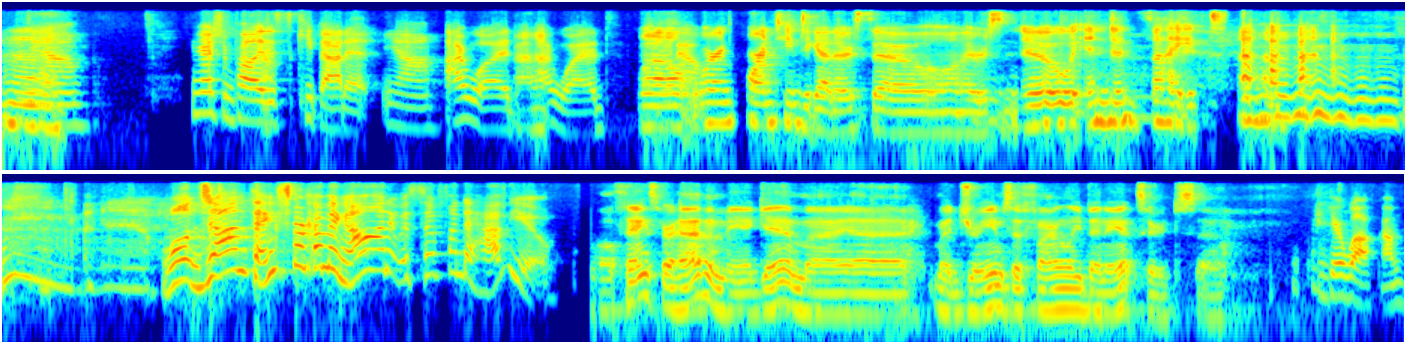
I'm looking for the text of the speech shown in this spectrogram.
Mm. Yeah. You guys should probably just keep at it. Yeah. I would. Yeah. I would. Well, You know. we're in quarantine together, so there's no end in sight. well, John, thanks for coming on. It was so fun to have you. Well, thanks for having me again. My uh, my dreams have finally been answered. So, You're welcome.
